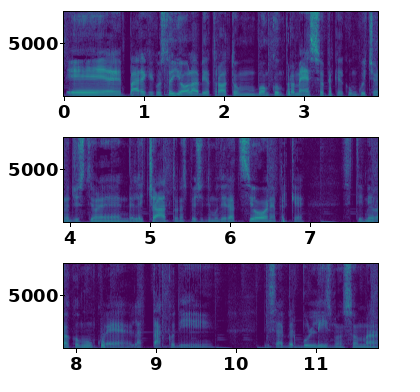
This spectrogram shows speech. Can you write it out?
E pare che questo Yola abbia trovato un buon compromesso perché comunque c'è una gestione delle chat, una specie di moderazione, perché si temeva comunque l'attacco di, di cyberbullismo, insomma,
